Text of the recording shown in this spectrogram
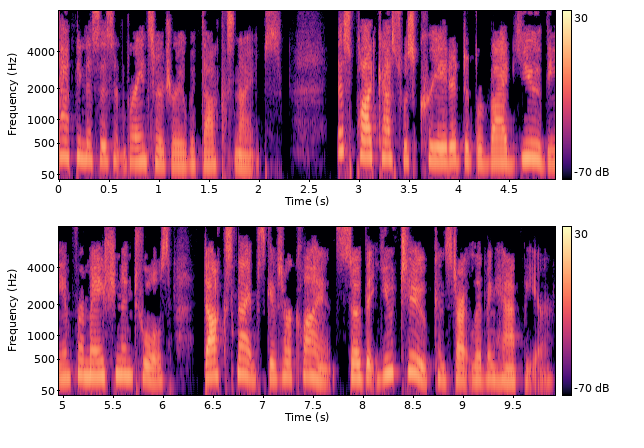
happiness isn't brain surgery with doc snipes. This podcast was created to provide you the information and tools doc snipes gives her clients so that you too can start living happier.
